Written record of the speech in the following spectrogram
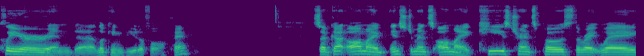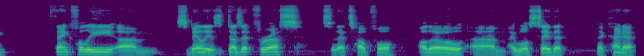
clear and uh, looking beautiful, okay? So I've got all my instruments, all my keys transposed the right way. Thankfully, um, Sibelius does it for us so that's helpful. Although um, I will say that that kind of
